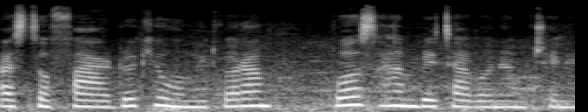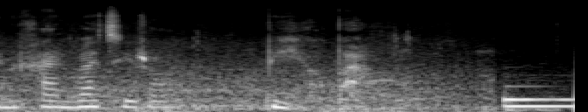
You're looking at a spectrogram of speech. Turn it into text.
پس تا فردا که امیدوارم باز هم بتوانم چنین خلوتی را بیابم.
